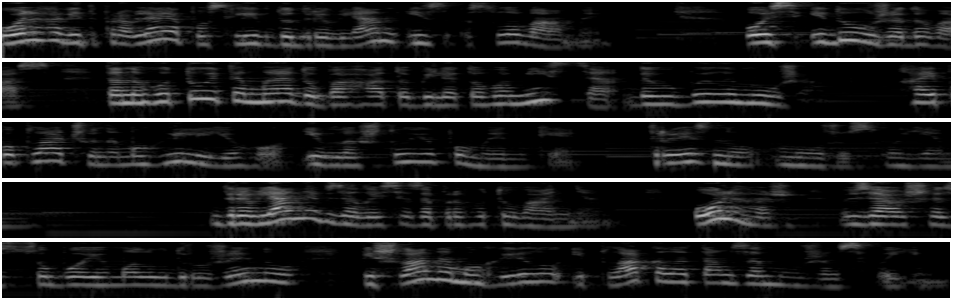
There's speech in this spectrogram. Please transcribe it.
Ольга відправляє послів до древлян із словами Ось іду вже до вас, та не готуйте меду багато біля того місця, де вбили мужа. Хай поплачу на могилі його і влаштую поминки, тризну мужу своєму. Древляни взялися за приготування. Ольга ж, взявши з собою малу дружину, пішла на могилу і плакала там за мужем своїм.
